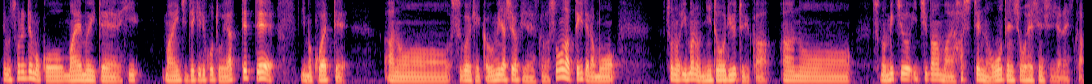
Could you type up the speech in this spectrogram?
でもそれでもこう、前向いて、毎日できることをやってて、今こうやって、あのー、すごい結果を生み出してるわけじゃないですか。そうなってきたらもう、その今の二刀流というか、あのーその道を一番前走ってるのは大谷翔平選手じゃないですか。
